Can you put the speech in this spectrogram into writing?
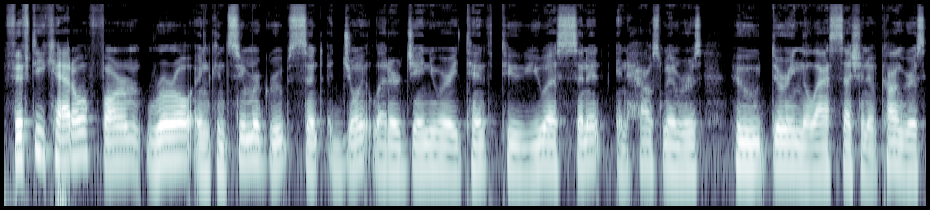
50 cattle, farm, rural, and consumer groups sent a joint letter January 10th to U.S. Senate and House members who, during the last session of Congress,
